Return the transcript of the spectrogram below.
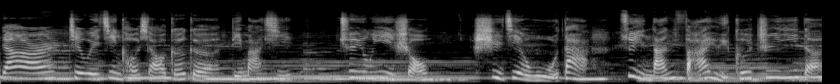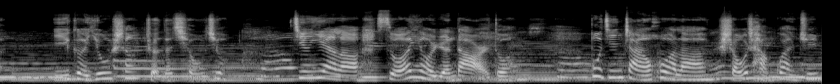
然而，这位进口小哥哥迪玛希却用一首世界五大最难法语歌之一的一个忧伤者的求救，惊艳了所有人的耳朵。不仅斩获了首场冠军，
